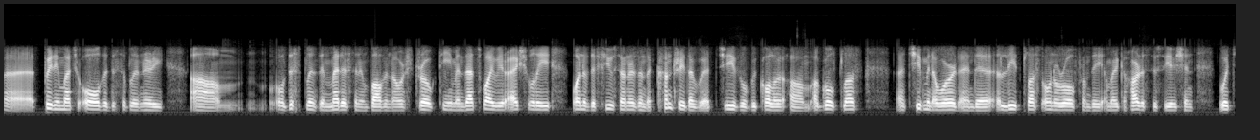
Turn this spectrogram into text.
uh, pretty much all the disciplinary, um, all disciplines in medicine involved in our stroke team, and that's why we're actually one of the few centers in the country that we achieved what we call a, um, a Gold Plus Achievement Award and a Elite Plus Honor Roll from the American Heart Association, which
